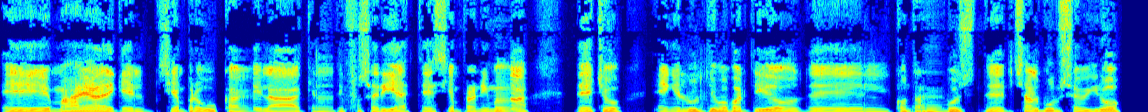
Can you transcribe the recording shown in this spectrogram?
Eh, más allá de que él siempre busca que la, que la tifosería esté siempre animada. De hecho en el último partido del contra el del Salzburg se viró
